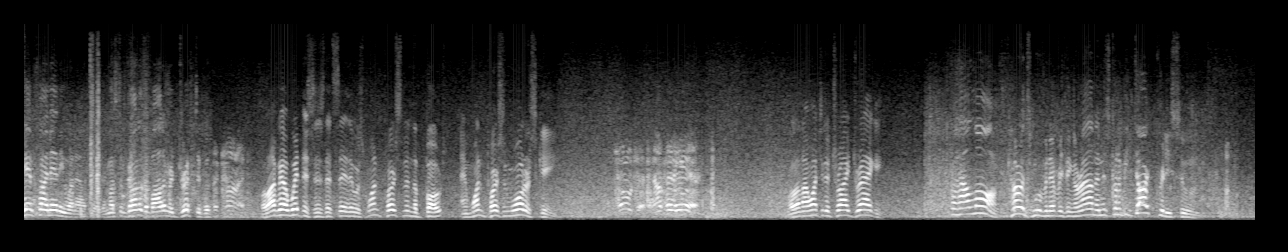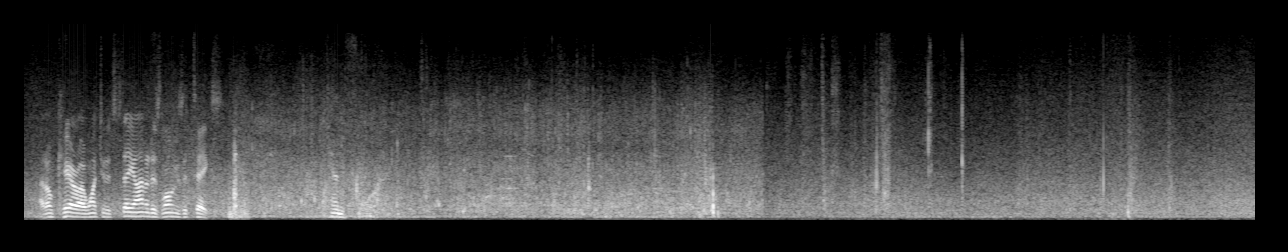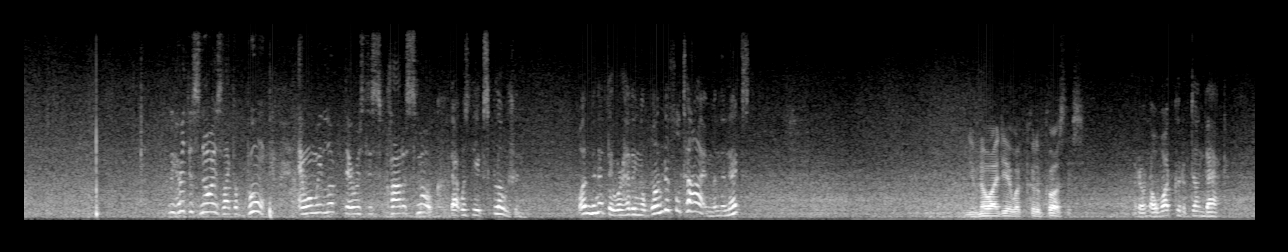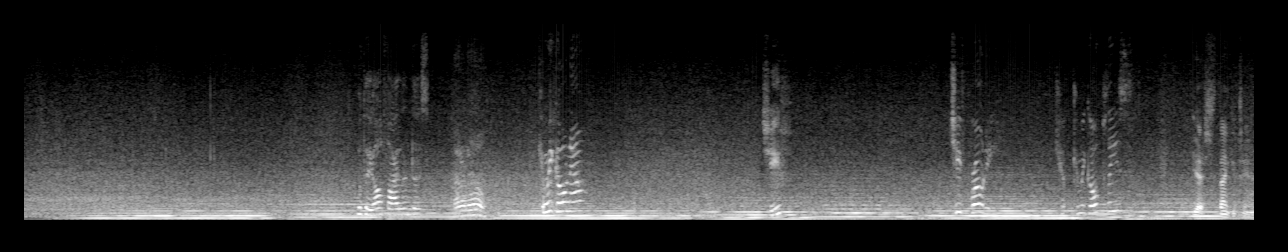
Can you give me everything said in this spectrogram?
can't find anyone out there. They must have gone to the bottom or drifted with The current. Well, I've got witnesses that say there was one person in the boat and one person water skiing. Told you, nothing here. Well, then I want you to try dragging. For how long? The current's moving everything around, and it's going to be dark pretty soon. I don't care. I want you to stay on it as long as it takes. 10 4. We heard this noise like a boom. And when we looked, there was this cloud of smoke. That was the explosion. One minute they were having a wonderful time, and the next, You've no idea what could have caused this. I don't know what could have done that. Will they off island us? I don't know. Can we go now? Chief? Chief Brody, can, can we go, please? Yes, thank you, Tina.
